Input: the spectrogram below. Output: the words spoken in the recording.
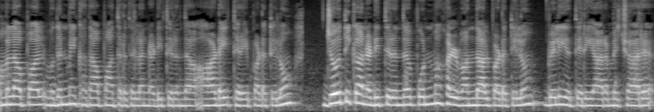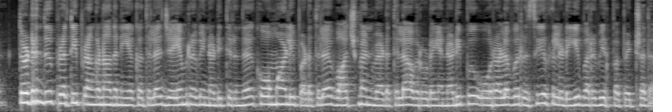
அமலாபால் முதன்மை கதாபாத்திரத்தில் நடித்திருந்த ஆடை திரைப்படத்திலும் ஜோதிகா நடித்திருந்த பொன்மகள் வந்தால் படத்திலும் வெளியே தெரிய ஆரம்பிச்சாரு. தொடர்ந்து பிரதீப் ரங்கநாதன் இயக்கத்தில் ஜெயம் ரவி நடித்திருந்த கோமாளி படத்தில் வாட்ச்மேன் வேடத்தில் அவருடைய நடிப்பு ஓரளவு ரசிகர்களிடையே வரவேற்பை பெற்றது.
